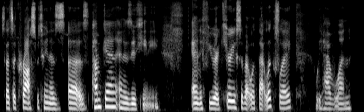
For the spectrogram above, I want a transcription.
So that's a cross between a, a pumpkin and a zucchini. And if you are curious about what that looks like, we have one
